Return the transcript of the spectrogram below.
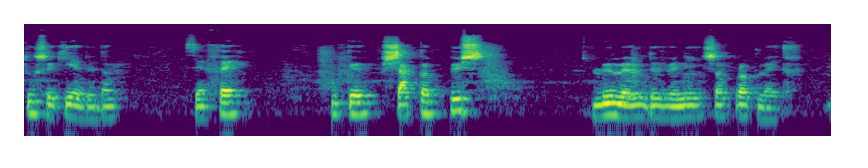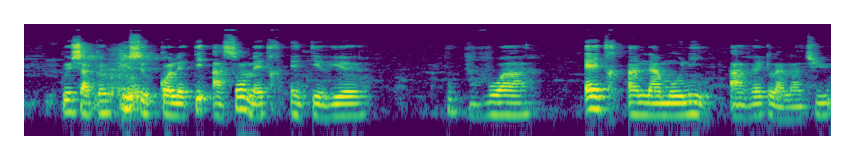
tout ce qui est dedans, c'est fait pour que chacun puisse lui-même devenir son propre maître. Que chacun puisse se connecter à son maître intérieur pour pouvoir être en harmonie avec la nature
